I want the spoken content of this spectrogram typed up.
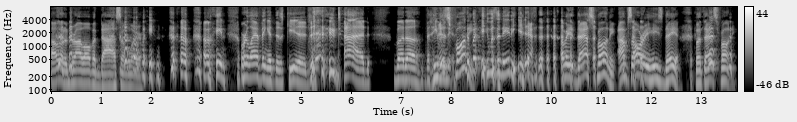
I'm going to drive off and die somewhere. I mean, I mean, we're laughing at this kid who died, but uh, but he was It's an, funny. But he was an idiot. I mean, that's funny. I'm sorry he's dead, but that's funny.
